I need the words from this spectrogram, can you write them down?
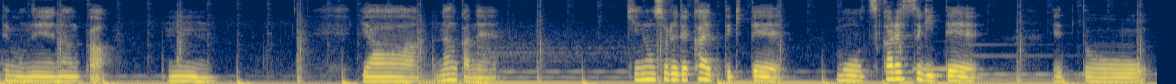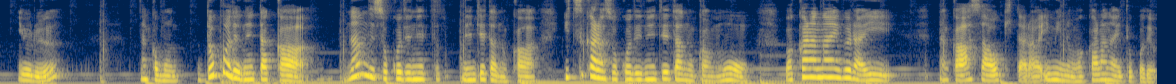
でもねなんかうん。いやーなんかね昨日それで帰ってきてもう疲れすぎてえっと夜？なんかもうどこで寝たかなんでそこで寝た寝てたのかいつからそこで寝てたのかもわからないぐらいなんか朝起きたら意味のわからないとこで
